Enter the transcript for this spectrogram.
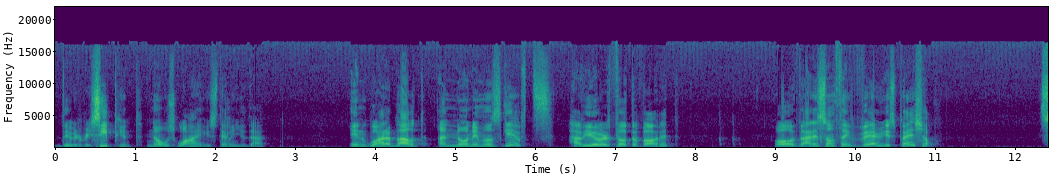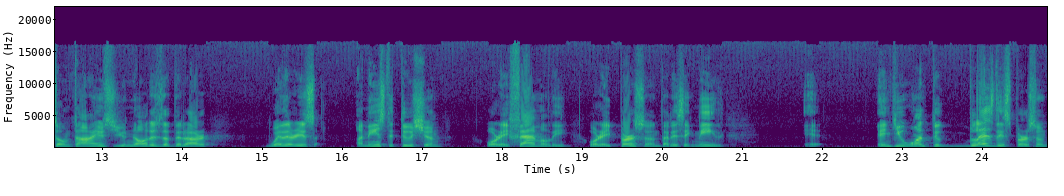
The recipient knows why he's telling you that. And what about anonymous gifts? Have you ever thought about it? Oh, that is something very special. Sometimes you notice that there are, whether it's an institution or a family or a person that is in need, eh, and you want to bless this person,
